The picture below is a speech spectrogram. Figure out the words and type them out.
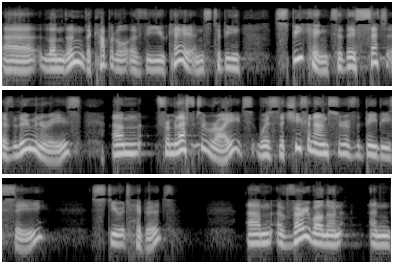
uh, London, the capital of the UK, and to be speaking to this set of luminaries, um, from left to right was the chief announcer of the BBC, Stuart Hibberd, um, a very well known and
